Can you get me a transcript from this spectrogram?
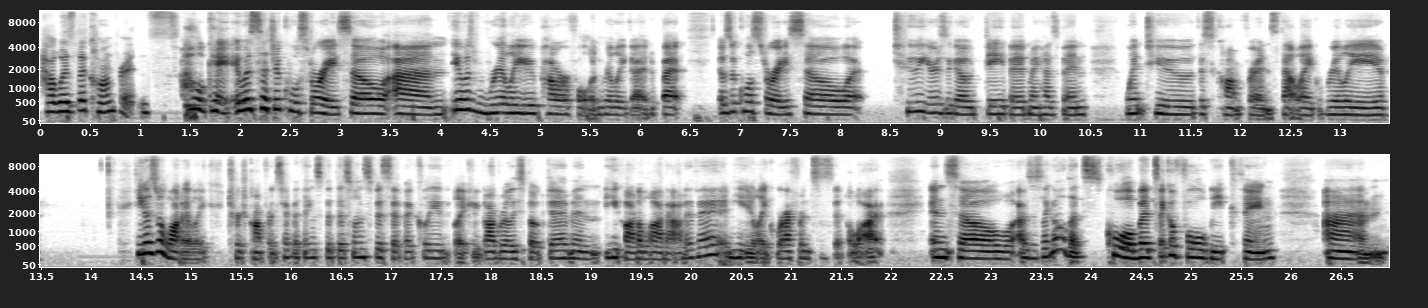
how was the conference? Oh, okay. It was such a cool story. So um it was really powerful and really good, but it was a cool story. So two years ago, David, my husband, went to this conference that like really he goes to a lot of like church conference type of things, but this one specifically, like God really spoke to him and he got a lot out of it and he like references it a lot. And so I was just like, oh, that's cool. But it's like a full week thing. Um,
